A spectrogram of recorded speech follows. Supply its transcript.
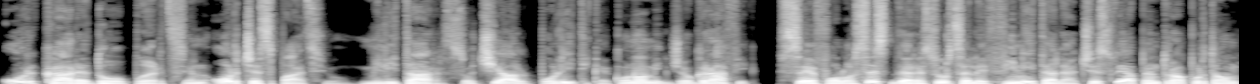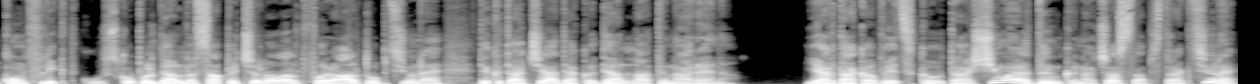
oricare două părți, în orice spațiu, militar, social, politic, economic, geografic, se folosesc de resursele finite ale acestuia pentru a purta un conflict, cu scopul de a lăsa pe celălalt fără altă opțiune decât aceea de a cădea lat în arenă. Iar dacă veți căuta și mai adânc în această abstracțiune,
